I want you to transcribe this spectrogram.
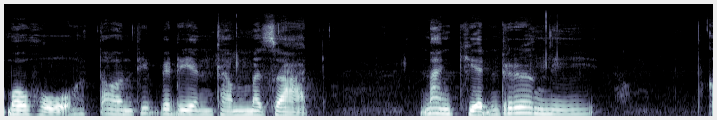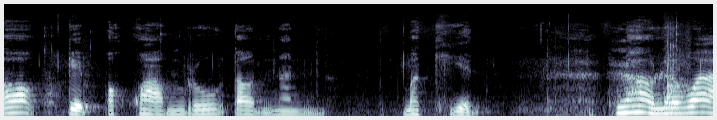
โมโหตอนที่ไปเรียนธรรมศาสตร์ นั่งเขียนเรื่องนี้ ก็เก็บเอาความรู้ตอนนั้นมาเขียน เล่าแล้วว่า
